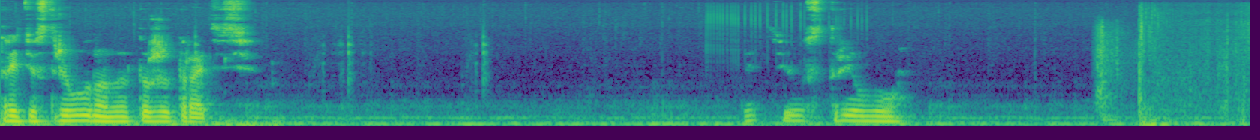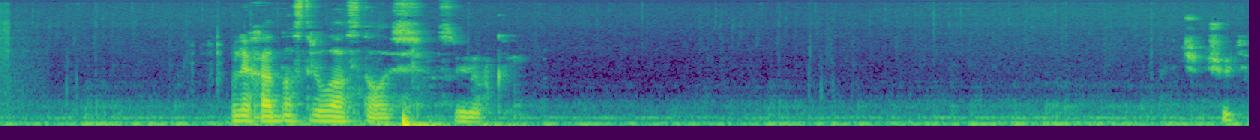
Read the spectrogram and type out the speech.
Третью стрелу надо тоже тратить. Третью стрелу. Бляха, одна стрела осталась с веревкой. Чуть-чуть.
